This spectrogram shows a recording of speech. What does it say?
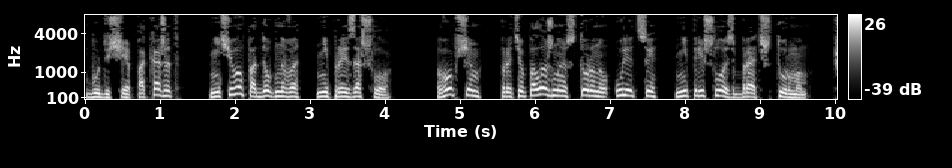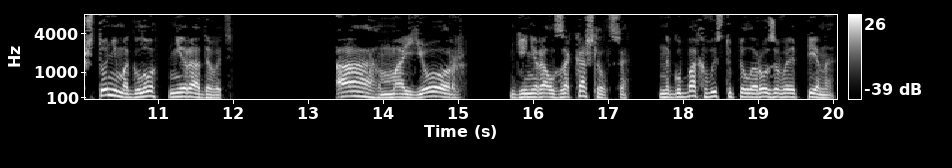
будущее покажет, ничего подобного не произошло. В общем, противоположную сторону улицы не пришлось брать штурмом, что не могло не радовать. «А, майор!» Генерал закашлялся, на губах выступила розовая пена.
